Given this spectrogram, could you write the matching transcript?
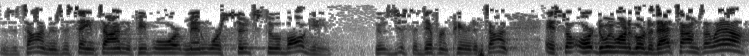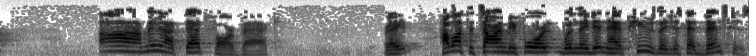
It was a time. It was the same time that people wore men wore suits to a ball game. It was just a different period of time. And so or do we want to go to that time? It's like, well, ah, maybe not that far back. Right? How about the time before when they didn't have pews, they just had benches?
